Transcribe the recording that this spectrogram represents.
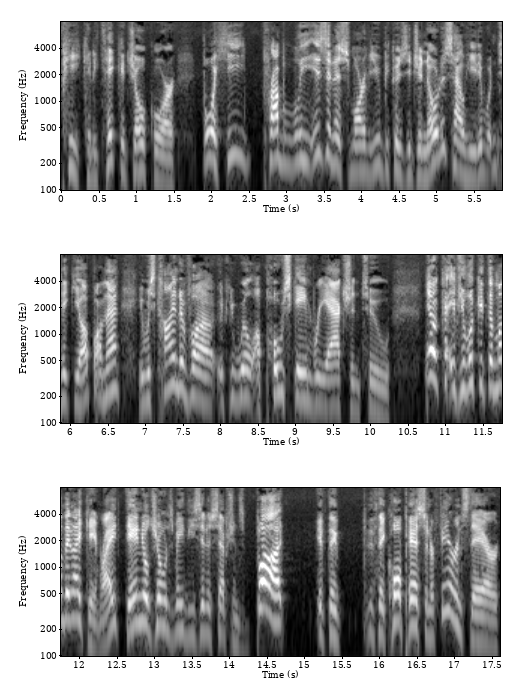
Pete, can he take a joke or boy, he probably isn't as smart of you because did you notice how he wouldn't take you up on that? It was kind of, a, if you will, a post game reaction to, you know, if you look at the Monday night game, right? Daniel Jones made these interceptions, but if they if they call pass interference there,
